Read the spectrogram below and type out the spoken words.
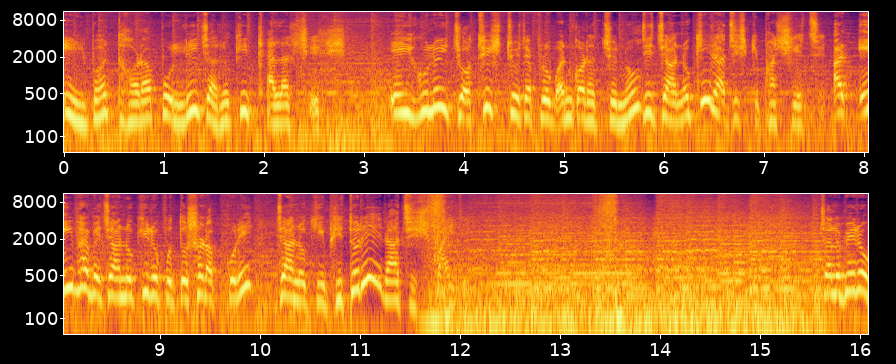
এইবার ধরা পড়লেই জানকীর খেলা শেষ। এইগুলোই যথেষ্ট এটা প্রমাণ করার জন্য যে জানকী রাজেশকে ফাঁসিয়েছে। আর এইভাবে জানকীর ওপর দোষারোপ করে জানকী ভিতরে রাজেশ বাইরে। চলো বেরো।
